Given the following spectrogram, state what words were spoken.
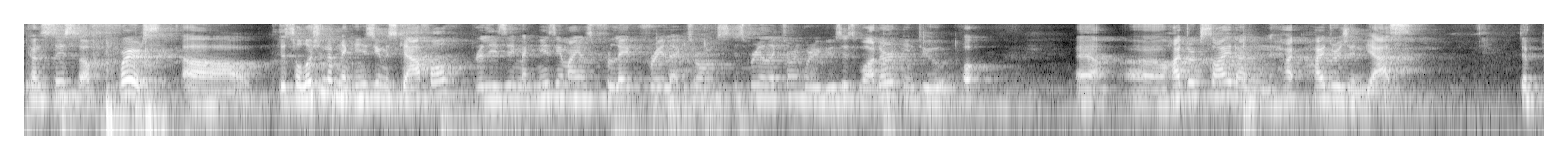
consists of first uh, the solution of magnesium scaffold releasing magnesium ions free electrons. This free electron reduces water into uh, uh, hydroxide and hydrogen gas. The,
